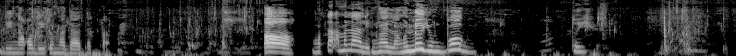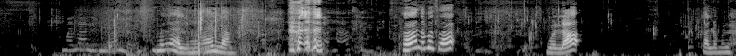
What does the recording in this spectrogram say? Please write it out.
hindi na ako dito madadapa. Oh, mata malalim nga lang. Hala, yung bog. Ito'y Malalim yan ah. Malalim nga lang. ha? Nabasa? Wala. Kala mo lang.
